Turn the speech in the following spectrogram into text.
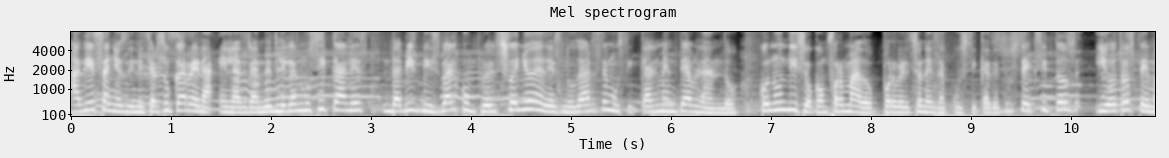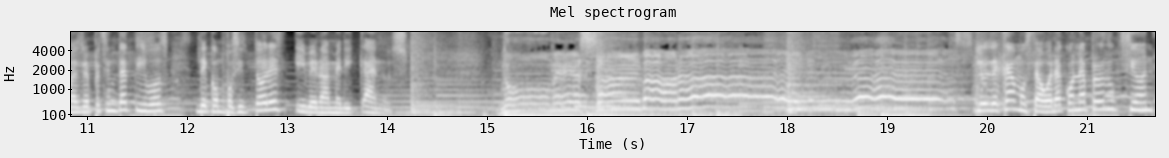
A 10 años de iniciar su carrera en las grandes ligas musicales, David Bisbal cumplió el sueño de desnudarse musicalmente hablando, con un disco conformado por versiones acústicas de sus éxitos y otros temas representativos de compositores iberoamericanos. No me los dejamos ahora con la producción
